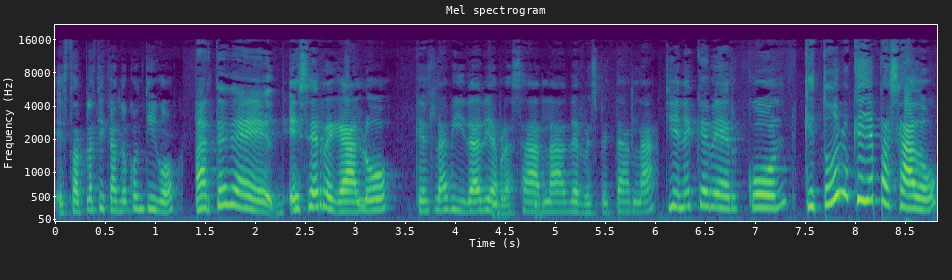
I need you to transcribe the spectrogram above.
estar platicando contigo, parte de ese regalo que es la vida, de abrazarla, de respetarla, tiene que ver con que todo lo que haya pasado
